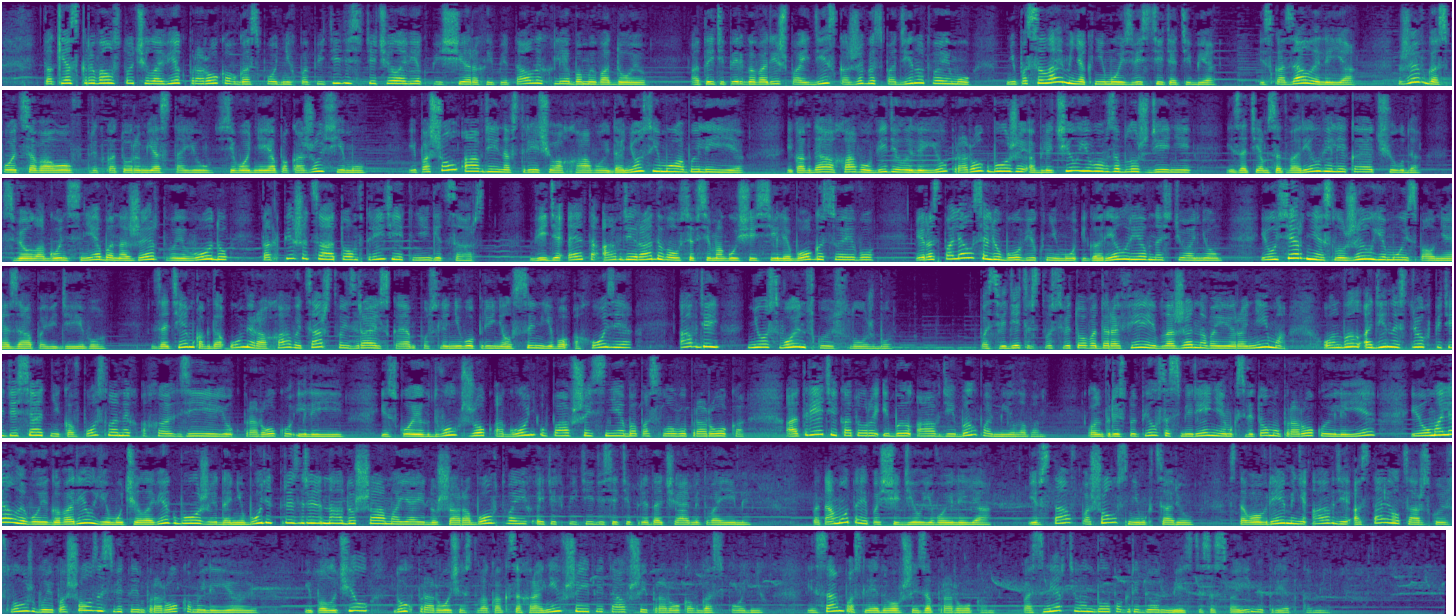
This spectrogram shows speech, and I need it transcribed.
Как я скрывал сто человек пророков Господних по пятидесяти человек в пещерах и питал их хлебом и водою. А ты теперь говоришь, пойди, скажи господину твоему, не посылай меня к нему известить о тебе. И сказал Илья, жив Господь Саваоф, пред которым я стою, сегодня я покажусь ему. И пошел Авдий навстречу Ахаву и донес ему об Илие. И когда Ахава увидел Илью, пророк Божий обличил его в заблуждении и затем сотворил великое чудо, свел огонь с неба на жертву и воду, как пишется о том в третьей книге царств. Видя это, Авдий радовался всемогущей силе Бога своего и распалялся любовью к нему и горел ревностью о нем, и усерднее служил ему, исполняя заповеди его. Затем, когда умер Ахав, и царство Израильское после него принял сын его Ахозия, Авдий нес воинскую службу. По свидетельству святого Дорофея и блаженного Иеронима, он был один из трех пятидесятников, посланных Ахазиею к пророку Илии, из коих двух сжег огонь, упавший с неба по слову пророка, а третий, который и был Авдий, был помилован. Он приступил со смирением к святому пророку Илие и умолял его и говорил ему, «Человек Божий, да не будет презрена душа моя и душа рабов твоих, этих пятидесяти пред очами твоими». Потому-то и пощадил его Илья, и, встав, пошел с ним к царю. С того времени Авдий оставил царскую службу и пошел за святым пророком Ильею, и получил дух пророчества, как сохранивший и питавший пророков Господних, и сам последовавший за пророком. По смерти он был погребен вместе со своими предками.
